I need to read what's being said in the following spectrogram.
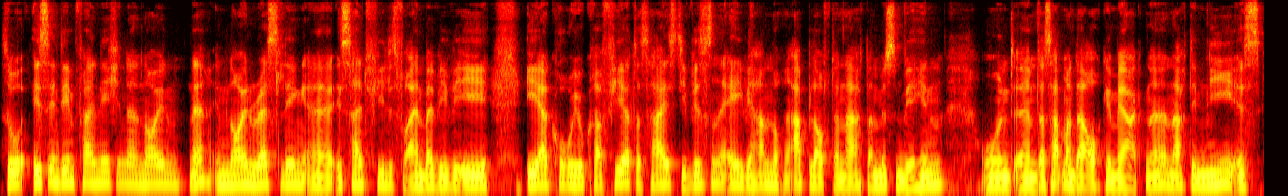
So ist in dem Fall nicht in der neuen, ne, im neuen Wrestling äh, ist halt vieles, vor allem bei WWE, eher choreografiert. Das heißt, die wissen, ey, wir haben noch einen Ablauf danach, da müssen wir hin. Und ähm, das hat man da auch gemerkt. Ne? Nach dem Nie ist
